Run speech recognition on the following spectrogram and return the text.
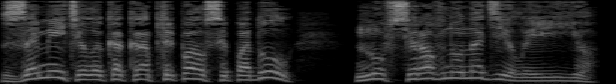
заметила, как обтрепался подол, но все равно надела ее.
